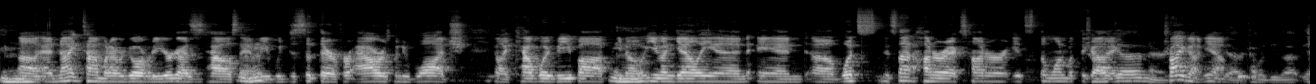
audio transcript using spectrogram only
Mhm. uh, at nighttime when I would go over to your guys' house and Mhm. we would just sit there for hours when we'd watch you know, like Cowboy Bebop, you know, Mm-hmm. Evangelion, and uh, what's it's not Hunter X Hunter, it's the one with the guy Trigun or Trigun, yeah. yeah, Cowboy Bebop. Yeah.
